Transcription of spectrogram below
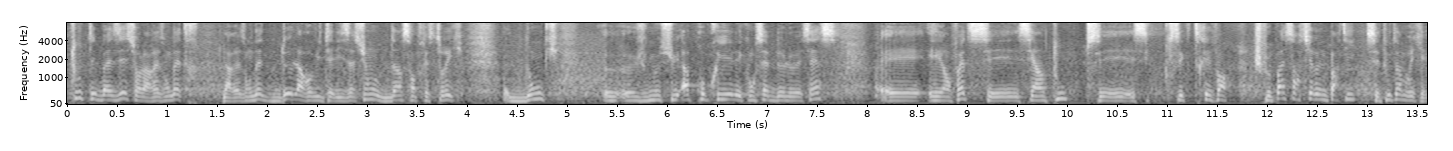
tout est basé sur la raison d'être, la raison d'être de la revitalisation d'un centre historique. Donc euh, je me suis approprié les concepts de l'ESS et, en fait c'est un tout, c'est très fin. Je peux pas sortir une partie, c'est tout imbriqué.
